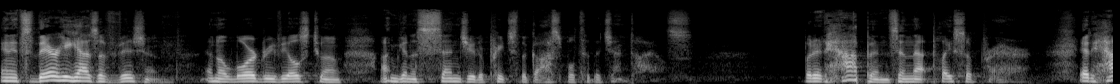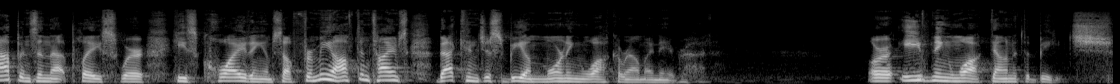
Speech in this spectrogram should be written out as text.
and it's there he has a vision. And the Lord reveals to him, I'm going to send you to preach the gospel to the Gentiles. But it happens in that place of prayer. It happens in that place where he's quieting himself. For me, oftentimes, that can just be a morning walk around my neighborhood or an evening walk down at the beach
